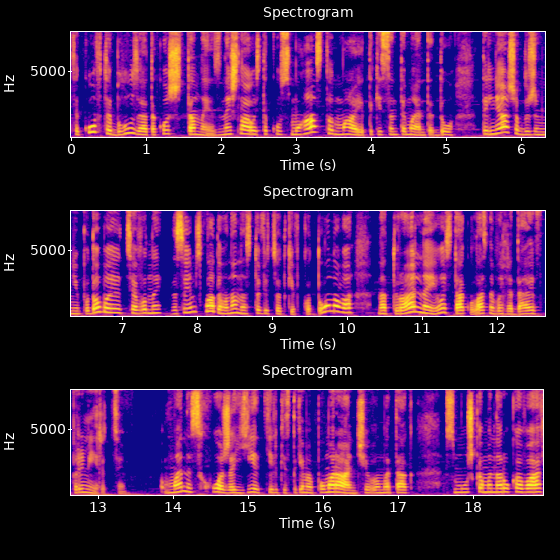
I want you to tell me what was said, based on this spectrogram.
Це кофти, блузи, а також штани. Знайшла ось таку смугасту, має такі сентименти до тельняшок, дуже мені подобаються вони. За своїм складом вона на 100% котонова, натуральна і ось так власне виглядає в примірці. У мене схожа є тільки з такими помаранчевими так, смужками на рукавах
